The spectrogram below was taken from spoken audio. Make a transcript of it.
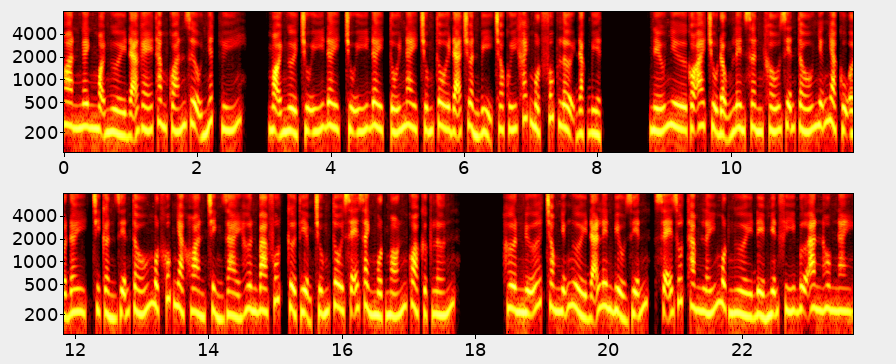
Hoan nghênh mọi người đã ghé thăm quán rượu nhất quý. Mọi người chú ý đây, chú ý đây, tối nay chúng tôi đã chuẩn bị cho quý khách một phúc lợi đặc biệt. Nếu như có ai chủ động lên sân khấu diễn tấu những nhạc cụ ở đây, chỉ cần diễn tấu một khúc nhạc hoàn chỉnh dài hơn 3 phút cửa tiệm chúng tôi sẽ dành một món quà cực lớn. Hơn nữa, trong những người đã lên biểu diễn, sẽ rút thăm lấy một người để miễn phí bữa ăn hôm nay.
